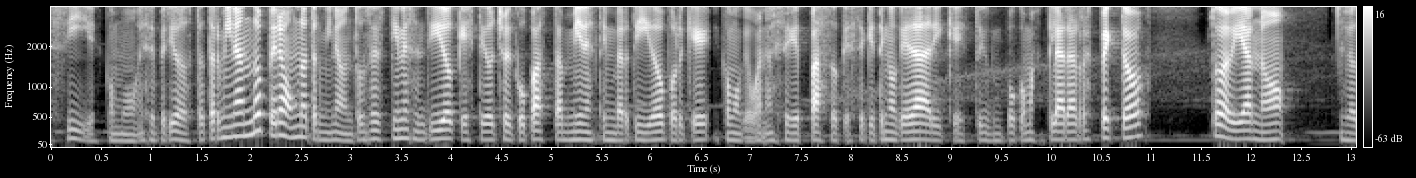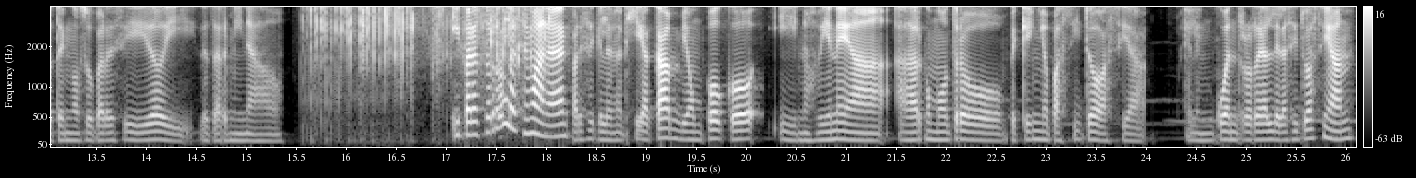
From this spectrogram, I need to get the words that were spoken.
sí, es como ese periodo está terminando, pero aún no terminó. Entonces tiene sentido que este 8 de copas también esté invertido, porque es como que, bueno, ese paso que sé que tengo que dar y que estoy un poco más clara al respecto, todavía no lo tengo súper decidido y determinado. Y para cerrar la semana, parece que la energía cambia un poco y nos viene a, dar como otro pequeño pasito hacia el encuentro real de la situación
